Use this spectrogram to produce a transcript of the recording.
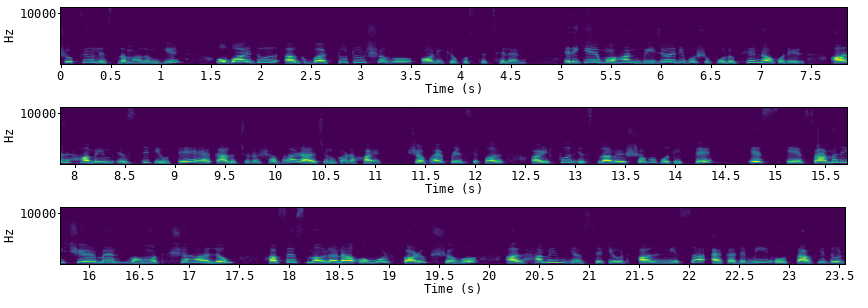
শফিউল ইসলাম আলমগীর, ওবায়দুল আকবর টুটুল সহ অনেকে উপস্থিত ছিলেন। এদিকে মহান বিজয় দিবস উপলক্ষে নগরীর আল হামিম ইনস্টিটিউটে এক আলোচনা সভার আয়োজন করা হয়। সভায় প্রিন্সিপাল আরিফুল ইসলামের সভাপতিত্বে S A family chairman Mohammad Shah Alam, হাফেজ মাওলানা ওমর ফারুক সহ আল হামিম ইনস্টিটিউট আল নিসা একাডেমি ও তাহিদুল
